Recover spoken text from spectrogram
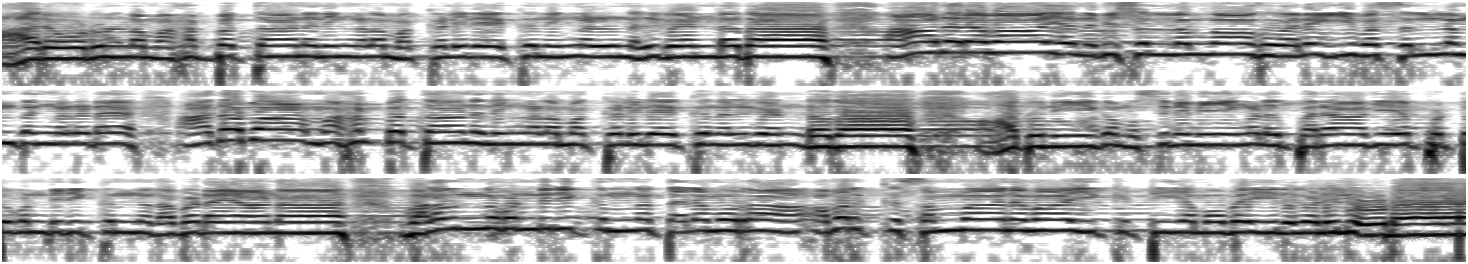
ആരോടുള്ള മഹബത്താണ് നിങ്ങളെ മക്കളിലേക്ക് നിങ്ങൾ നൽകേണ്ടത്? ആദരവായ നബിസല്ലാഹു അലൈ വസല്ലം തങ്ങളുടെ അഥവാ മഹബത്താണ് നിങ്ങളെ മക്കളിലേക്ക് നൽകേണ്ടത്. ആധുനിക മുസ്ലിമീങ്ങൾ പരാജയപ്പെട്ടുകൊണ്ടിരിക്കുന്നത് അവിടെയാണ്. വളർന്നുകൊണ്ടിരിക്കുന്ന തലമുറ അവർക്ക് സമ്മാനമായി കിട്ടിയ മൊബൈലുകളിലൂടെ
